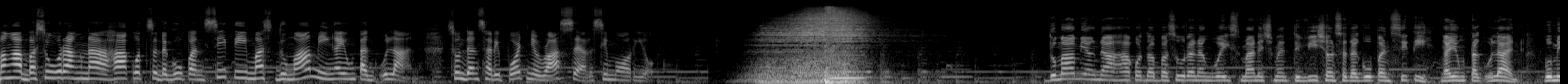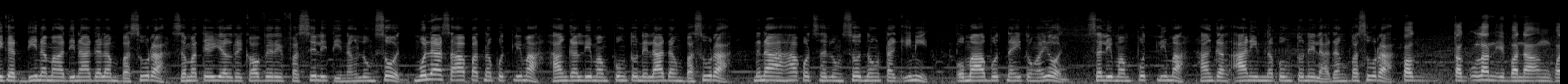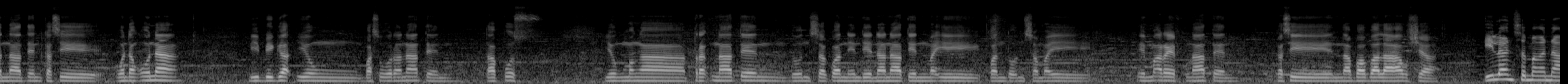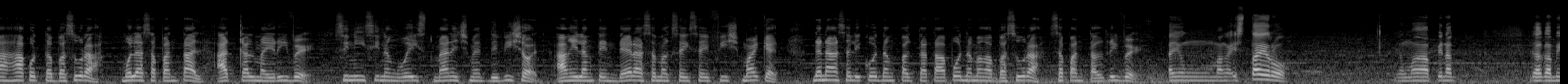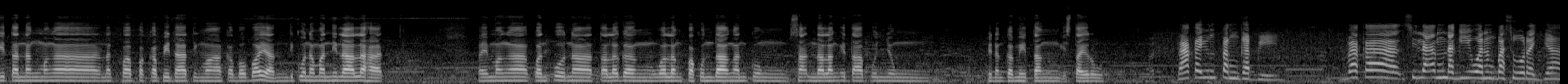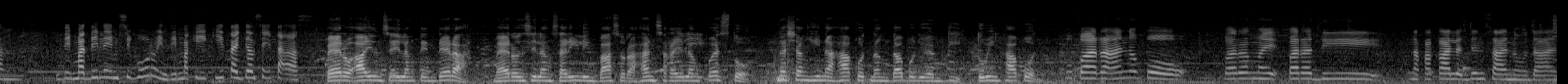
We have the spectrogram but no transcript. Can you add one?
Mga basurang nahakot sa Dagupan City mas dumami ngayong tag-ulan. Sundan sa report ni Russell Simorio. Dumami ang nahakot na basura ng Waste Management Division sa Dagupan City ngayong tag-ulan. Bumigat din ang mga dinadalang basura sa Material Recovery Facility ng lungsod. Mula sa 45 hanggang 50 toneladang basura na nahahakot sa lungsod noong tag-init, umabot na ito ngayon sa 55 hanggang 60 toneladang basura. Pag tag-ulan, iba na ang pan natin kasi unang-una, bibigat yung basura natin. Tapos yung mga truck natin doon sa kwan, hindi na natin maipan doon sa may MRF natin kasi nababalahaw siya. Ilan sa mga nahahakot na basura mula sa Pantal at Kalmay River, sinisi ng Waste Management Division ang ilang tendera sa Magsaysay Fish Market na nasa likod ng pagtatapon ng mga basura sa Pantal River. Yung mga styro, yung mga pinaggagamitan ng mga nagpapakapit nating mga kababayan, hindi ko naman nila lahat. May mga kwan po na talagang walang pakundangan kung saan na lang itapon yung pinaggamitang styro. Baka yung panggabi, baka sila ang nagiwan ng basura dyan. Hindi madilim siguro, hindi makikita dyan sa itaas. Pero ayon sa ilang tendera, mayroon silang sariling basurahan sa kanilang pwesto na siyang hinahakot ng WMD tuwing hapon. po para ano po, para may para di nakakalat din sa ano daan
